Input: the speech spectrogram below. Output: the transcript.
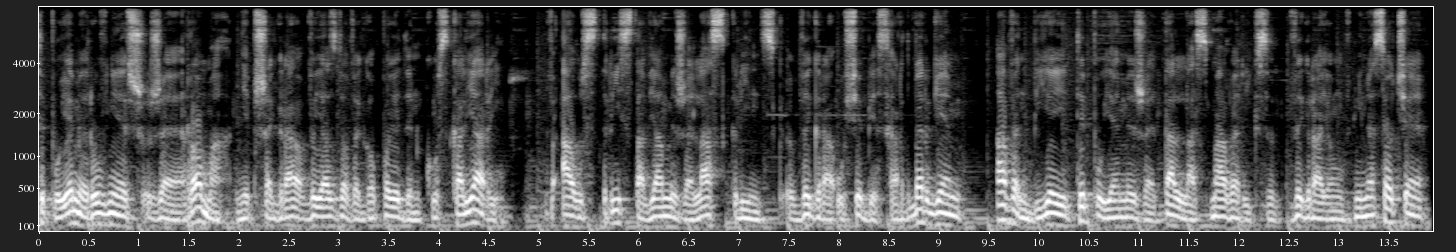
Typujemy również, że Roma nie przegra wyjazdowego pojedynku z Cagliari. W Austrii stawiamy, że Las Klinsk wygra u siebie z Hartbergiem, a w NBA typujemy, że Dallas Mavericks wygrają w Minnesocie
